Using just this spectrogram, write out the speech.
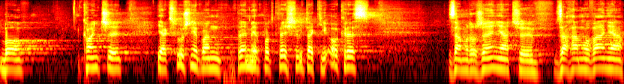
bo kończy, jak słusznie pan premier podkreślił, taki okres zamrożenia czy zahamowania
